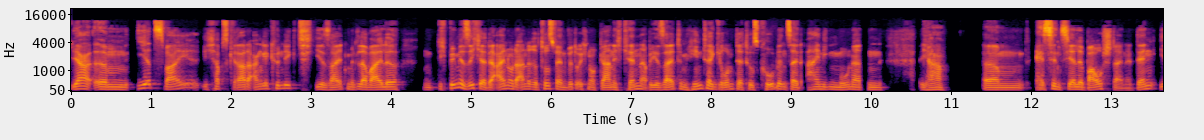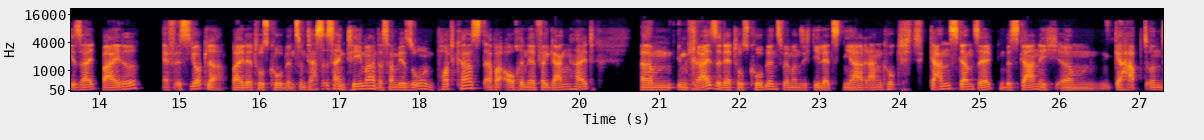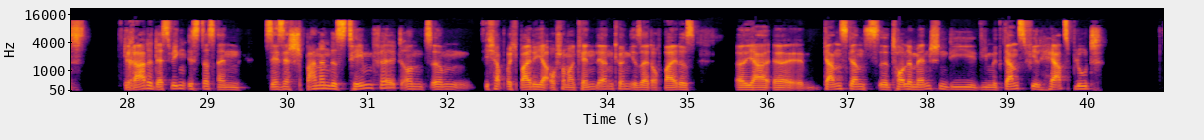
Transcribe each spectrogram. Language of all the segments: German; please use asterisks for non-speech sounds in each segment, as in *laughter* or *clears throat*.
Ja, ähm, ihr zwei, ich habe es gerade angekündigt, ihr seid mittlerweile, und ich bin mir sicher, der ein oder andere TUS-Fan wird euch noch gar nicht kennen, aber ihr seid im Hintergrund der TUS Koblenz seit einigen Monaten, ja, ähm, essentielle Bausteine. Denn ihr seid beide FSJler bei der TUS Koblenz. Und das ist ein Thema, das haben wir so im Podcast, aber auch in der Vergangenheit ähm, im Kreise der TUS Koblenz, wenn man sich die letzten Jahre anguckt, ganz, ganz selten bis gar nicht ähm, gehabt. Und gerade deswegen ist das ein sehr, sehr spannendes Themenfeld und ähm, ich habe euch beide ja auch schon mal kennenlernen können. Ihr seid auch beides äh, ja äh, ganz, ganz äh, tolle Menschen, die, die mit ganz viel Herzblut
